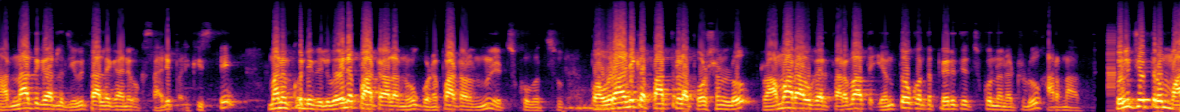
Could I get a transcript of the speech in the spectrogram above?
హర్నాథ్ గారుల జీవితాలను కానీ ఒకసారి పరికిస్తే మనం కొన్ని విలువైన పాఠాలను గుణపాఠాలను నేర్చుకోవచ్చు. పౌరాణిక పాత్రల పోషణలో రామారావు గారి తర్వాత ఎంతో కొంత పేరు తెచ్చుకున్న నటుడు హర్నాథ్. తొలి చిత్రం మా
